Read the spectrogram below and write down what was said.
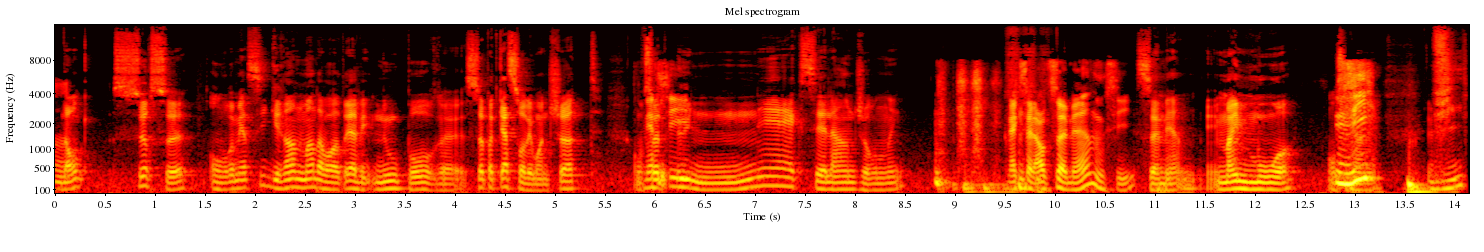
Mm. Donc, sur ce, on vous remercie grandement d'avoir été avec nous pour euh, ce podcast sur les one-shots. On vous souhaite une excellente journée, Une excellente semaine aussi. semaine, et même mois. Vie. Vie.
